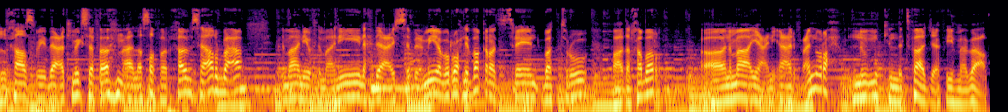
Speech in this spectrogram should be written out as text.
الخاص بإذاعة Mix FM على صفر خمسة أربعة ثمانية وثمانين أحد سبعمية. بنروح لفقرة Strange But True وهذا الخبر آه، أنا ما يعني أعرف عنه راح ممكن نتفاجأ فيه مع بعض.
